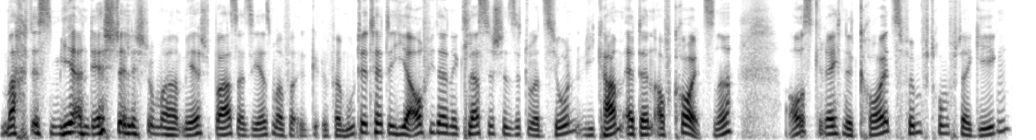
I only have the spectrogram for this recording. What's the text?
macht es mir an der Stelle schon mal mehr Spaß, als ich erstmal vermutet hätte. Hier auch wieder eine klassische Situation. Wie kam er denn auf Kreuz? Ne? Ausgerechnet Kreuz, fünf Trumpf dagegen.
